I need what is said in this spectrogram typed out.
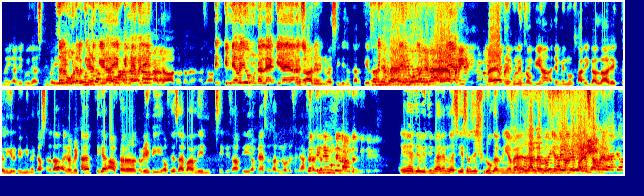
ਨਹੀਂ ਅਜੇ ਕੋਈ ਰੈਸਟ ਨਹੀਂ ਪਈ। ਸਰ ਹੋਟਲ ਕਿਹੜਾ ਹੈ ਕਿੰਨੇ ਵਜੇ? ਆਜ਼ਾਦ ਹੋਟਲ ਹੈ ਆਜ਼ਾਦ ਤੇ। ਕਿੰਨੇ ਵਜੇ ਉਹ ਮੁੰਡਾ ਲੈ ਕੇ ਆਇਆ? ਇਹ ਸਾਰੀ ਇਨਵੈਸਟੀਗੇਸ਼ਨ ਕਰਕੇ ਨਾ ਅਜੇ ਮੈਂ ਦੇਖੋ ਅਜੇ ਮੈਂ ਆਪਣੀ ਮੈਂ ਆਪਣੀ ਪੁਲਿਸ ਚੌਂਕੀ ਆ ਅਜੇ ਮੈਨੂੰ ਸਾਰੀ ਗੱਲ ਦਾ ਅਜੇ ਕਲੀਅਰਿਟੀ ਨਹੀਂ ਮੈਂ ਕਰ ਸਕਦਾ ਅਜੇ ਮੈਂ ਬੈਠਾ ਠੀਕ ਹੈ? ਆਫਟਰ ਕਲੀਅਰਿਟੀ ਆਫਿਸਰ ਸਾਹਿਬਾਨ ਦੀ ਸੀਪੀ ਸਾਹਿਬ ਦੀ ਆਪਣੇ ਐਸਓ ਸਾਹਿਬ ਦੀ ਨੋਟਿਸ ਲਿਆ ਕੇ ਸਾਰੀ ਗੱਲ। ਮੁੰਡੇ ਨਾਮਜ਼ਦ ਕੀਤੇ ਗਏ? ਇਹ ਅਜੇ ਵੀਰ ਜੀ ਮੈਂ ਇਨਵੈਸਟੀਗੇਸ਼ਨ ਅਜੇ ਸ਼ੁਰੂ ਕਰਨੀ ਆ ਮੈਂ ਕਰ ਲੈਂਦਾ ਜਿੰਨੇ ਹੋਣਗੇ ਤੁਹਾਡੇ ਸਾਹਮਣੇ ਆ।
